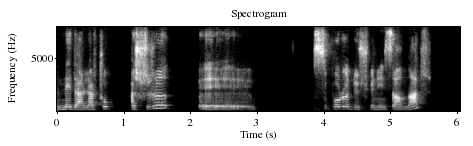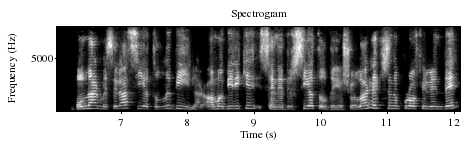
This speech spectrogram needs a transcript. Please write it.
Ne derler çok aşırı e, spora düşkün insanlar. Onlar mesela Seattle'lı değiller ama bir iki senedir Seattle'da yaşıyorlar. Hepsinin profilinde,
